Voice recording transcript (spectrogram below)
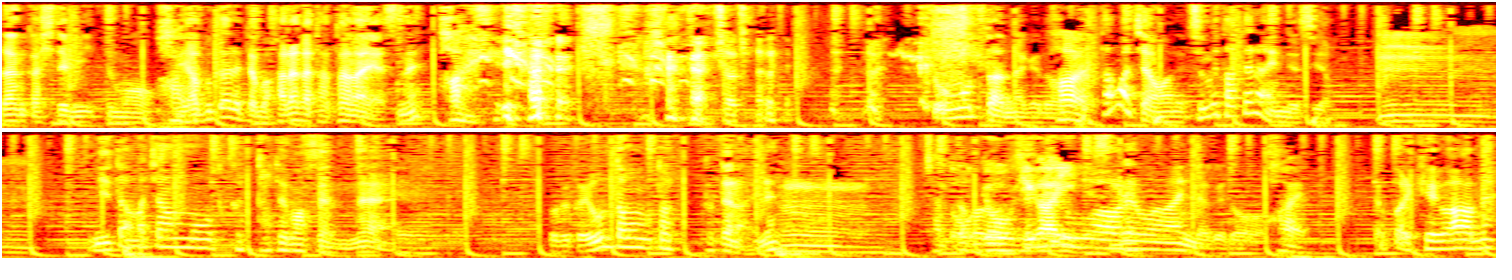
なんかしてみても、はい破かれても腹が立たないやつね。はい。ちょっとね。と思ったんだけど、はいたまちゃんはね、爪立てないんですよ。うーん。煮玉ちゃんも立てませんね。えそれから四玉も立立てないねーう。ーん。ちゃんとお行儀がいいですね。はあれはないんだけど、はい。やっぱり毛はね、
